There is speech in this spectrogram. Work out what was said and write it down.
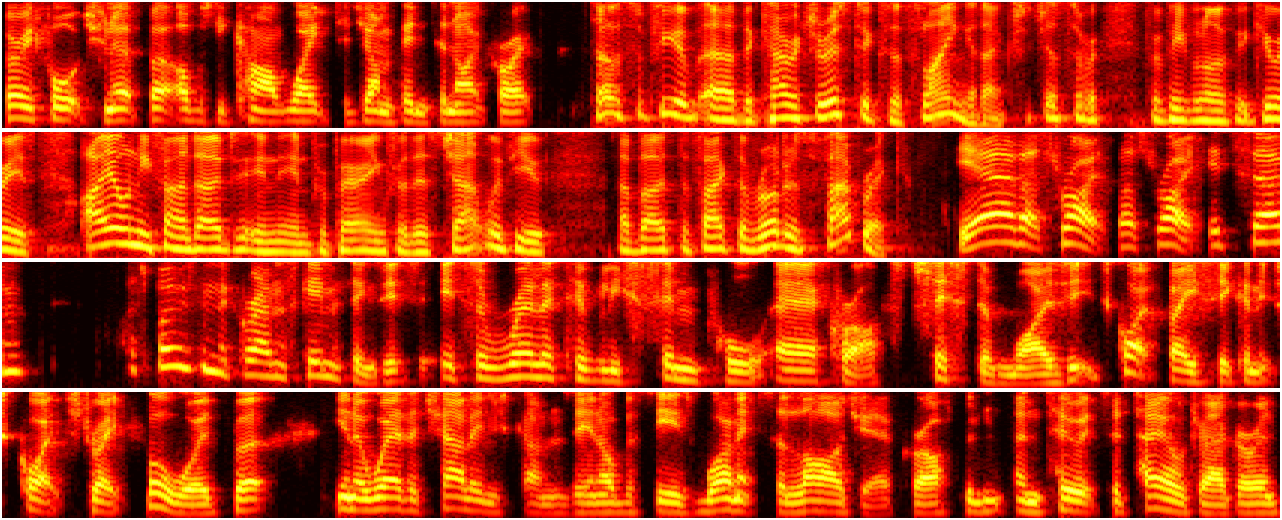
very fortunate, but obviously can't wait to jump into Night Fright. Tell us a few uh, the characteristics of flying it, actually, just for, for people who might be curious. I only found out in, in preparing for this chat with you about the fact that rudder's fabric. Yeah, that's right. That's right. It's um, I suppose in the grand scheme of things, it's it's a relatively simple aircraft system wise. It's quite basic and it's quite straightforward. But you know where the challenge comes in, obviously, is one, it's a large aircraft, and, and two, it's a tail dragger, and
